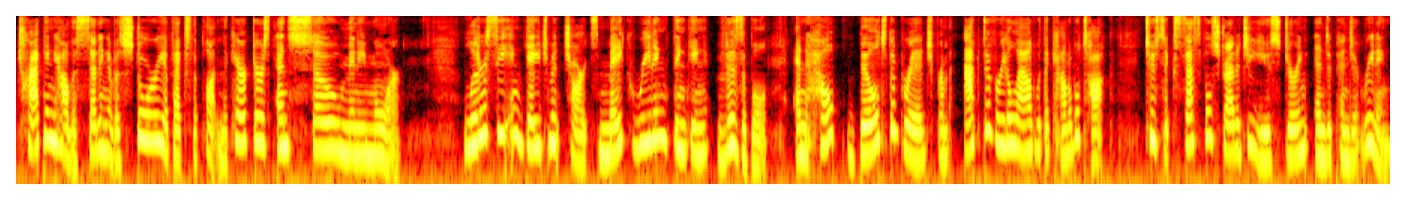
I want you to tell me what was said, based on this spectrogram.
tracking how the setting of a story affects the plot and the characters, and so many more. Literacy engagement charts make reading thinking visible and help build the bridge from active read aloud with accountable talk to successful strategy use during independent reading.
